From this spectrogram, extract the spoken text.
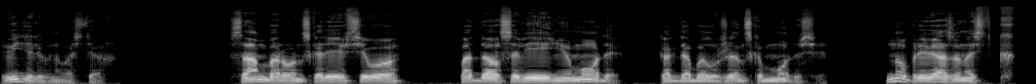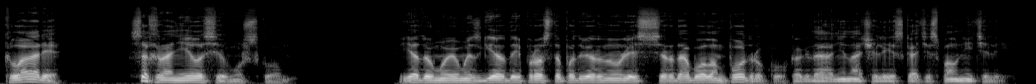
видели в новостях. Сам барон, скорее всего, поддался веянию моды, когда был в женском модусе, но привязанность к Кларе сохранилась и в мужском. Я думаю, мы с Гердой просто подвернулись сердоболом под руку, когда они начали искать исполнителей.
